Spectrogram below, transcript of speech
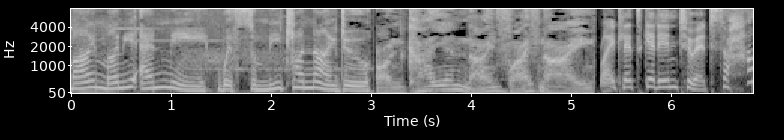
My Money and Me with Sumitra Naidu. on Kaya 959. Right, let's get into it. So, how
